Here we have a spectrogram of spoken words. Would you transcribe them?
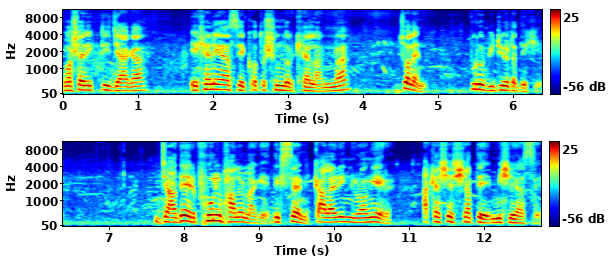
বসার একটি জায়গা, এখানে আছে কত সুন্দর খেলার না? চলেন, পুরো ভিডিওটা দেখি। যাদের ফুল ভালো লাগে, দেখছেন? কালারিং রঙের আকাশের সাথে মিশে আছে।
